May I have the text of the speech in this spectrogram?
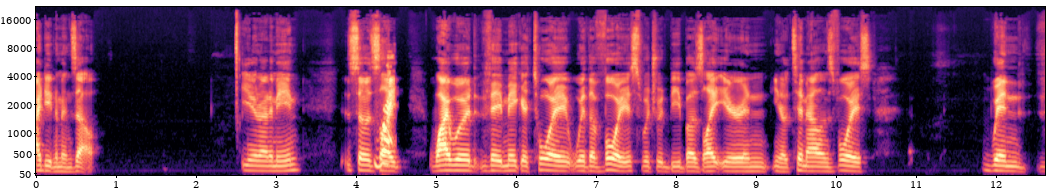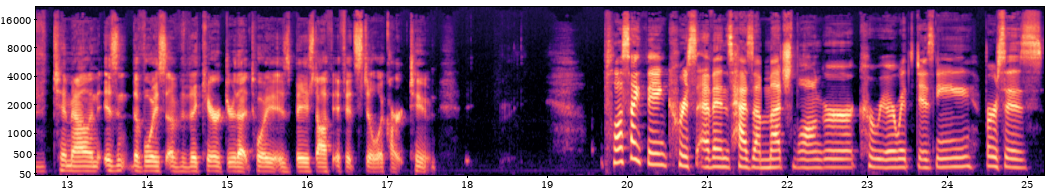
Idina Menzel. You know what I mean? So it's Right. like, why would they make a toy with a voice, which would be Buzz Lightyear and you know Tim Allen's voice, when Tim Allen isn't the voice of the character that toy is based off if it's still a cartoon? Plus, I think Chris Evans has a much longer career with Disney versus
